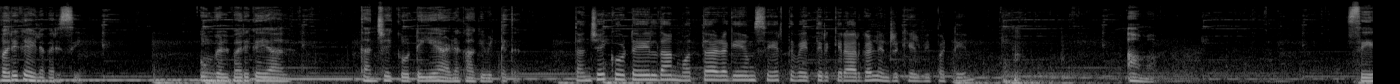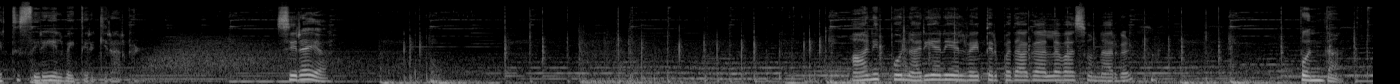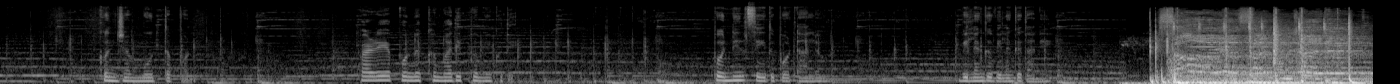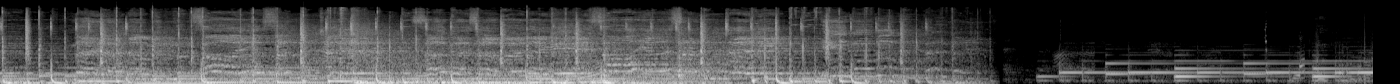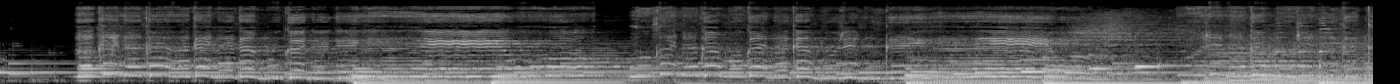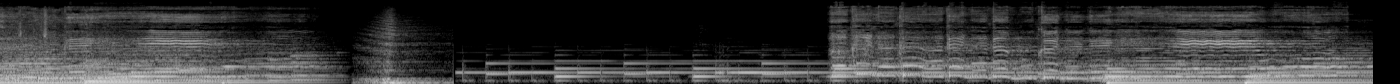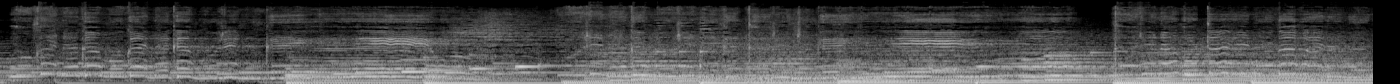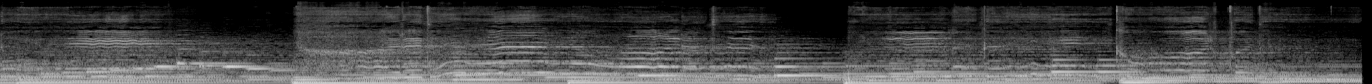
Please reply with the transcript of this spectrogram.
வருக இளவரசி உங்கள் வருகையால் தஞ்சை கோட்டையே அழகாகிவிட்டது. தஞ்சை கோட்டையில் தான் மொத்த அழகையும் சேர்த்து வைத்திருக்கிறார்கள் என்று கேள்விப்பட்டேன். ஆமாம். சேர்த்து சிறையில் வைத்திருக்கிறார்கள். சிறையா? ஆணிப்பொன் அரியணையில் வைத்திருப்பதாக அல்லவா சொன்னார்கள்? பொன்தான் கொஞ்சம் மூத்த பொன். பழைய பொண்ணுக்கு மதிப்பு மிகுதி. பொன்னில் செய்து போட்டாலும் விலங்கு விலங்கு தானே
